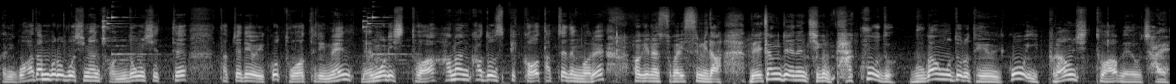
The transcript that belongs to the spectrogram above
그리고 하단부로 보시면 전동 시트 탑재되어 있고 도어 트림엔 메모리 시트와 하만 카돈 스피커 탑재된 거를 확인할 수가 있습니다. 내장재는 지금 다크우드, 무광우드로 되어 있고 이 브라운 시트와 매우 잘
